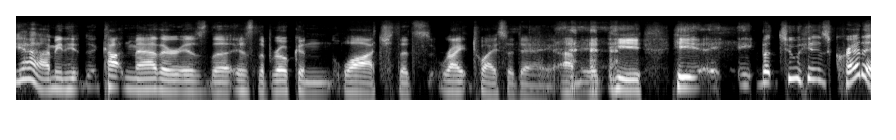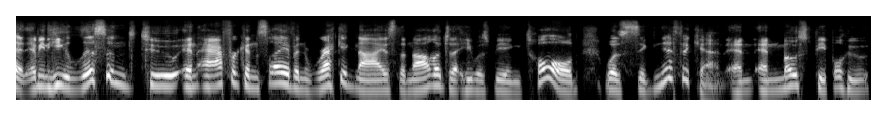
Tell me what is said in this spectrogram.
Yeah, I mean, Cotton Mather is the is the broken watch that's right twice a day. Um, it, he, he he, but to his credit, I mean, he listened to an African slave and recognized the knowledge that he was being told was significant, and and most people who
